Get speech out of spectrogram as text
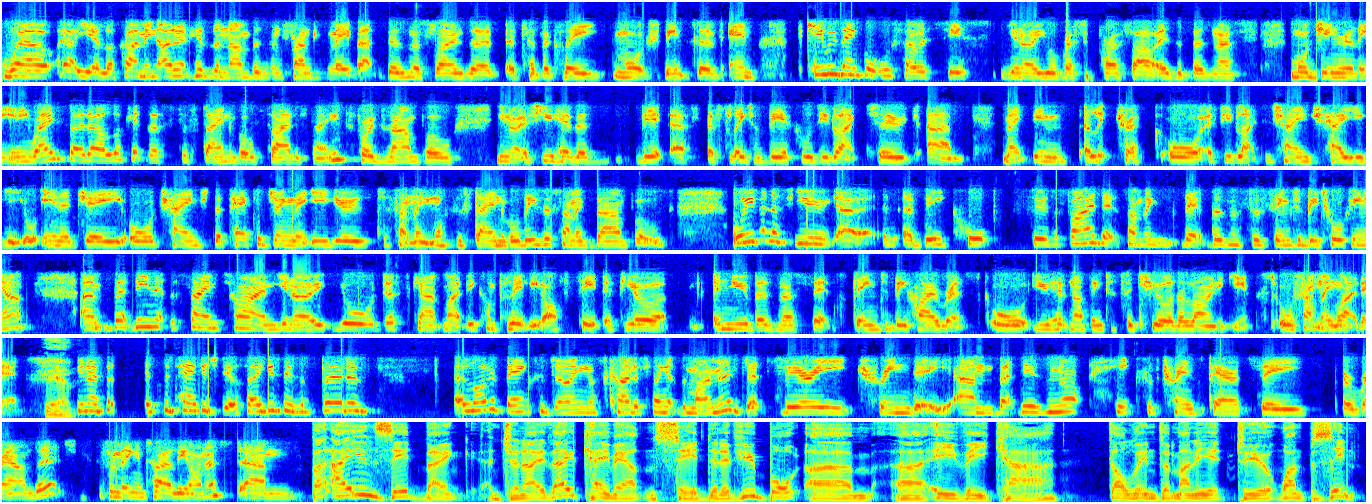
Well, uh, yeah, look, I mean, I don't have the numbers in front of me, but business loans are, are typically more expensive. And Kiwi Bank will also assess, you know, your risk profile as a business more generally anyway. So they'll look at the sustainable side of things. For example, you know, if you have a, ve- a, a fleet of vehicles, you'd like to um, make them electric, or if you'd like to change how you get your energy, or change the packaging that you use to something more sustainable. These are some examples. Or even if you uh, a B Corp certified. That's something that businesses seem to be talking up. Um, but then at the same time, you know, your discount might be completely offset if you're a new business that's deemed to be high risk or you have nothing to secure the loan against or something like that. Yeah. You know, so it's a package deal. So I guess there's a bit of a lot of banks are doing this kind of thing at the moment. It's very trendy, um, but there's not heaps of transparency around it, if I'm being entirely honest. Um, But ANZ Bank, Jenée, they came out and said that if you bought um, uh, EV car, they'll lend the money to you at 1%.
